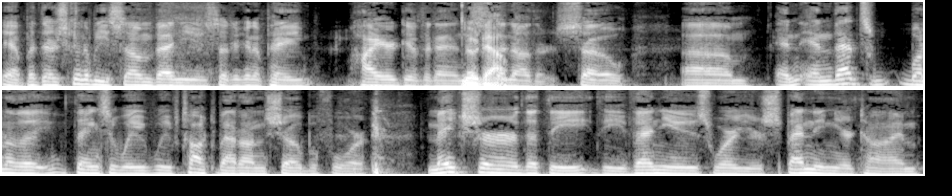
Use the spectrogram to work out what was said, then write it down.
Yeah, but there's going to be some venues that are going to pay higher dividends No than others. So, um, and and that's one of the things that we we've talked about on the show before. Make sure that the the venues where you're spending your time,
